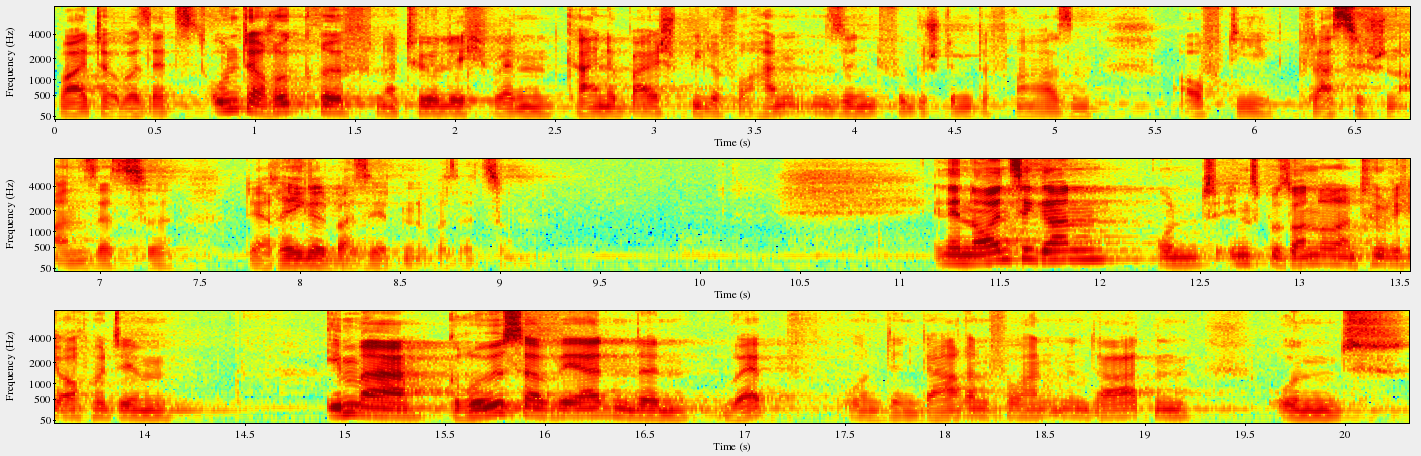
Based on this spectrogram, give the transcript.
weiter übersetzt. Unter Rückgriff natürlich, wenn keine Beispiele vorhanden sind für bestimmte Phrasen, auf die klassischen Ansätze der regelbasierten Übersetzung. In den 90ern und insbesondere natürlich auch mit dem immer größer werdenden Web und den darin vorhandenen Daten und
